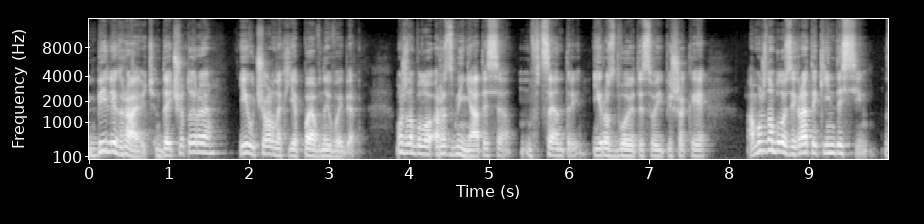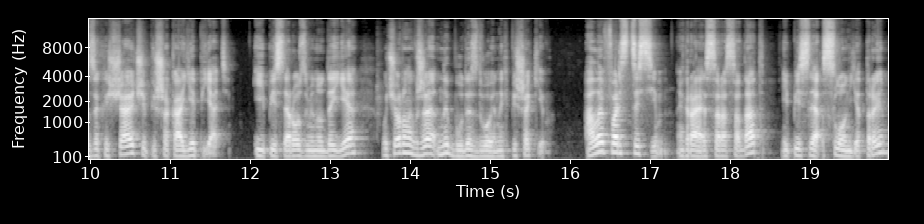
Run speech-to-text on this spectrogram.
Білі грають d4, і у чорних є певний вибір. Можна було розмінятися в центрі і роздвоїти свої пішаки, а можна було зіграти кінь d7, захищаючи пішака e5. І після розміну де у чорних вже не буде здвоєних пішаків. Але ферзь c7 грає Сарасадат, і після слон e3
